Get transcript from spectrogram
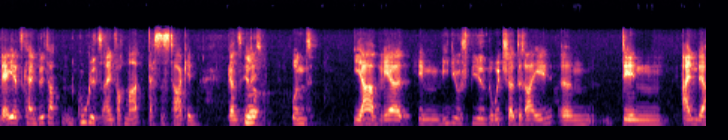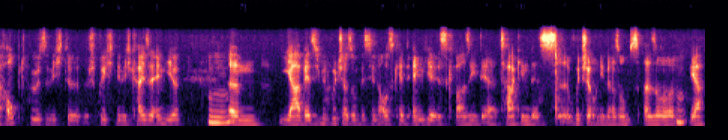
wer jetzt kein Bild hat, googelt es einfach mal, das ist Tarkin, ganz ehrlich. Ja. Und ja, wer im Videospiel The Witcher 3 ähm, den einen der Hauptbösewichte spricht, nämlich Kaiser M hier, mhm. ähm, ja, wer sich mit Witcher so ein bisschen auskennt, M hier ist quasi der Tarkin des äh, Witcher-Universums. Also mhm. ja,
